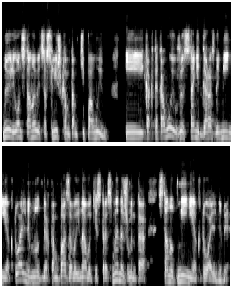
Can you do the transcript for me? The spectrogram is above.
ну или он становится слишком там типовым, и как таковой уже станет гораздо менее актуальным, ну, например, там базовые навыки стресс-менеджмента станут менее актуальными.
